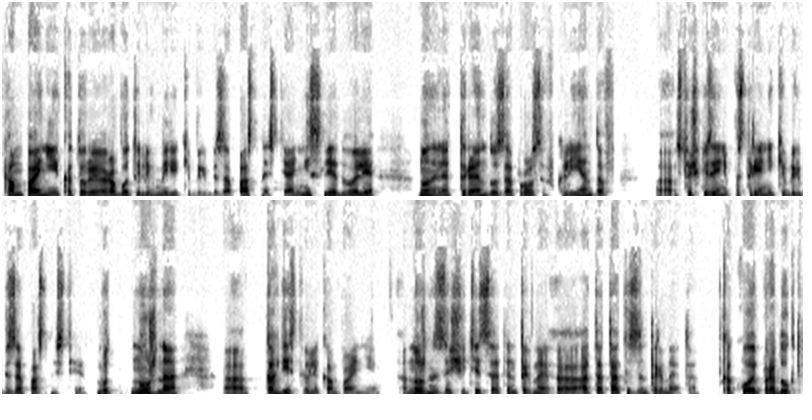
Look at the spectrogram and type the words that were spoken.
компании, которые работали в мире кибербезопасности, они следовали, ну, наверное, тренду запросов клиентов а, с точки зрения построения кибербезопасности. Вот нужно, а, как действовали компании? Нужно защититься от, интернет, от атак из интернета. Какой продукт?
